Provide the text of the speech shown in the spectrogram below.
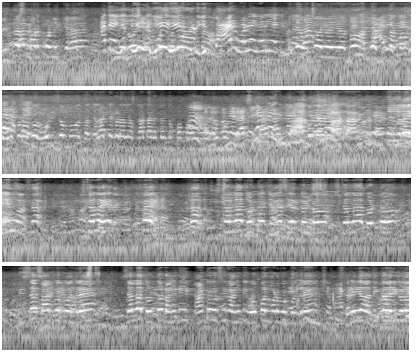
ಬಿಸ್ನೆಸ್ ಮಾಡ್ಕೊಳ್ಳಿಕ್ಕೆ ಅದೇ ಈ ಈ ರೋಡ್ ಇದು ಭಾರಿ ಒಳ್ಳೆ ಏರಿಯಾ ಆಗಿತ್ತು. ರೌಡಿಸಮ್ ಗಲಾಟೆಗಳೆಲ್ಲ ಸ್ಟಾರ್ಟ್ ಆಗುತ್ತೆ ಅಂತ ಪಾಪ ರಾತ್ರಿ ಇಷ್ಟೆಲ್ಲ ಇಷ್ಟೆಲ್ಲ ದೊಡ್ಡ ಜನ ಸೇರ್ಕೊಂಡು, ಇಷ್ಟೆಲ್ಲ ದೊಡ್ಡ ಬಿಸ್ನೆಸ್ ಆಗ್ಬೇಕು ಅಂದ್ರೆ, ಇಷ್ಟೆಲ್ಲ ದೊಡ್ಡ ದೊಡ್ಡ ಅಂಗಡಿ ಕಾಂಟ್ರವರ್ಸಿ ಅಂಗಡಿ ಓಪನ್ ಮಾಡಬೇಕು ಅಂದ್ರೆ, ಸ್ಥಳೀಯ ಅಧಿಕಾರಿಗಳು,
